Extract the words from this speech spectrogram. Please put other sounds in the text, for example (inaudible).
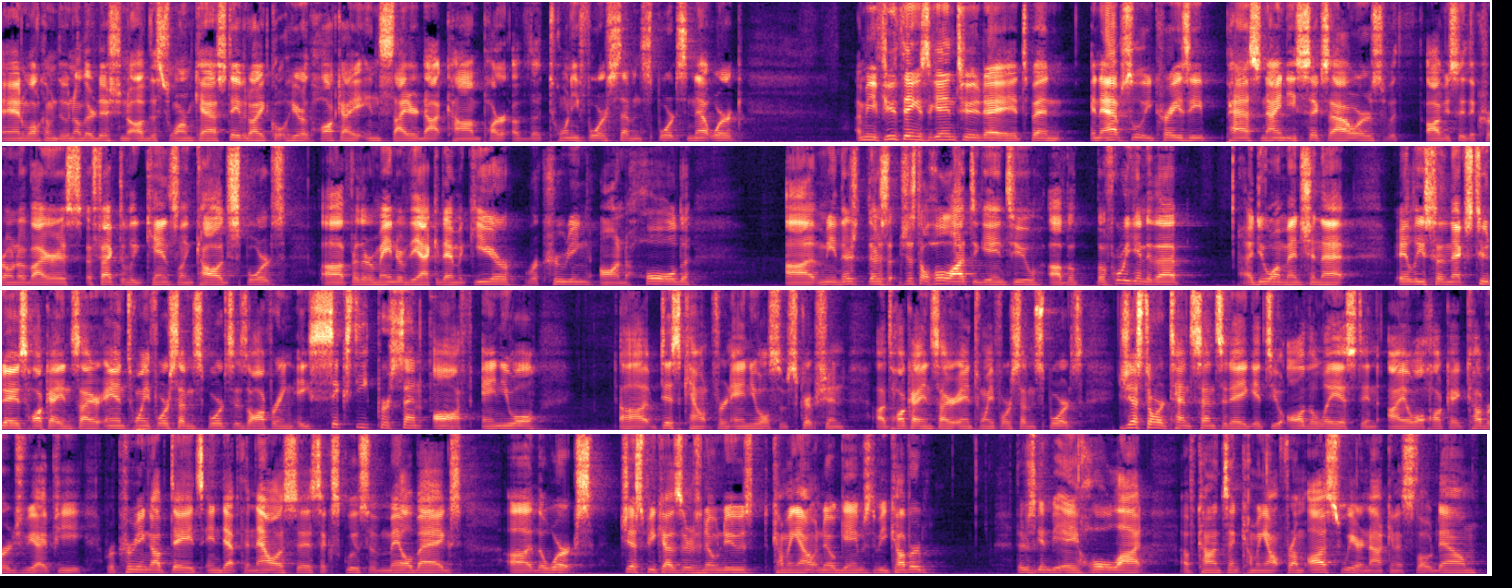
and welcome to another edition of the Swarmcast. David Eickholt here with HawkeyeInsider.com, part of the 24 7 Sports Network. I mean, a few things to get into today. It's been an absolutely crazy past 96 hours with obviously the coronavirus effectively canceling college sports uh, for the remainder of the academic year, recruiting on hold. Uh, I mean, there's there's just a whole lot to get into. Uh, but before we get into that, I do want to mention that at least for the next two days, Hawkeye Insider and 24 7 Sports is offering a 60% off annual uh, discount for an annual subscription uh, to Hawkeye Insider and 24 7 Sports. Just over 10 cents a day gets you all the latest in Iowa Hawkeye coverage, VIP recruiting updates, in depth analysis, exclusive mailbags, uh, the works. Just because there's no news coming out, no games to be covered, there's going to be a whole lot of content coming out from us. We are not going to slow down.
